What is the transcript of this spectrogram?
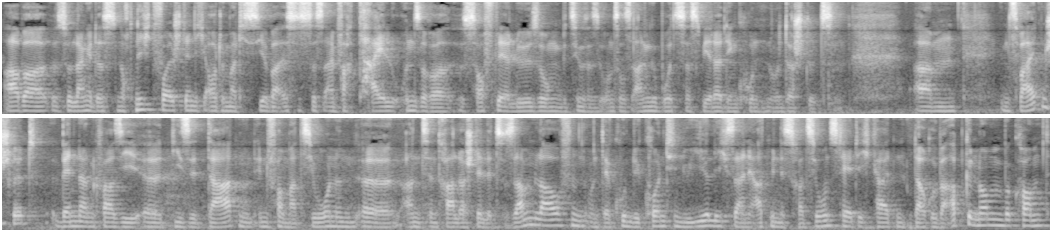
aber solange das noch nicht vollständig automatisierbar ist, ist das einfach Teil unserer Softwarelösung bzw. unseres Angebots, dass wir da den Kunden unterstützen. Ähm, Im zweiten Schritt, wenn dann quasi äh, diese Daten und Informationen äh, an zentraler Stelle zusammenlaufen und der Kunde kontinuierlich seine Administrationstätigkeiten darüber abgenommen bekommt,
